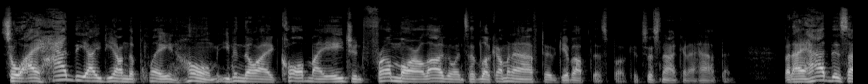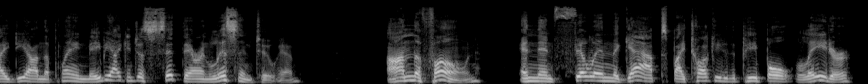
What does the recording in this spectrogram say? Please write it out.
So I had the idea on the plane home, even though I had called my agent from Mar-a-Lago and said, look, I'm going to have to give up this book. It's just not going to happen. But I had this idea on the plane. Maybe I can just sit there and listen to him on the phone and then fill in the gaps by talking to the people later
